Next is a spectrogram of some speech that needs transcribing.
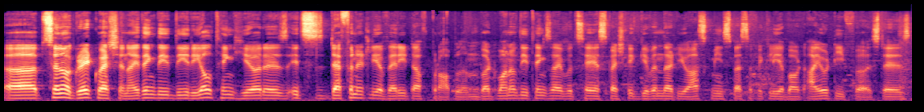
Uh, so no, great question. I think the, the real thing here is it's definitely a very tough problem. But one of the things I would say, especially given that you asked me specifically about IoT first, is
